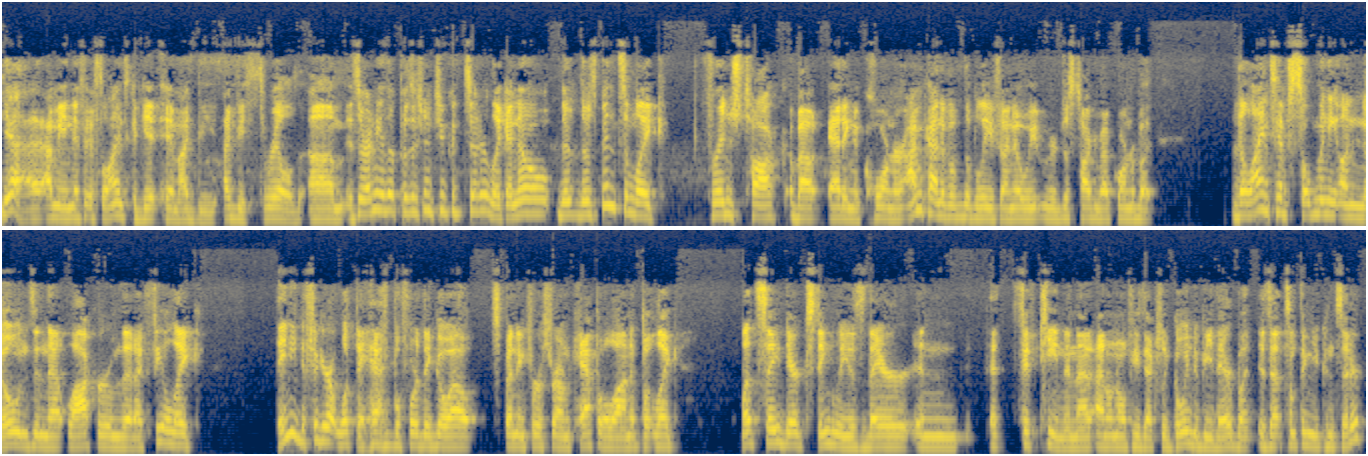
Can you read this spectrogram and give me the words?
yeah, I mean, if, if the Lions could get him, I'd be I'd be thrilled. Um, is there any other positions you consider? Like, I know there, there's been some like fringe talk about adding a corner. I'm kind of of the belief. I know we, we were just talking about corner, but the Lions have so many unknowns in that locker room that I feel like they need to figure out what they have before they go out spending first round capital on it. But like let's say Derek Stingley is there in at 15, and I, I don't know if he's actually going to be there, but is that something you consider?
